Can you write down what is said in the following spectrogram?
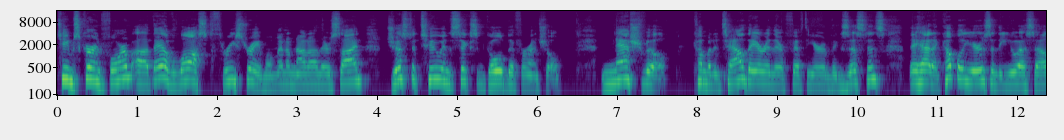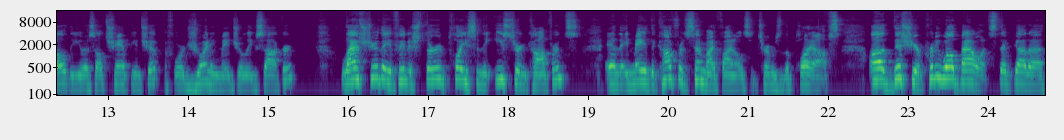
Team's current form, uh, they have lost three straight. Momentum not on their side, just a two and six goal differential. Nashville coming to town. They are in their fifth year of existence. They had a couple years in the USL, the USL Championship, before joining Major League Soccer. Last year, they finished third place in the Eastern Conference, and they made the conference semifinals in terms of the playoffs. Uh, this year, pretty well balanced. They've got a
